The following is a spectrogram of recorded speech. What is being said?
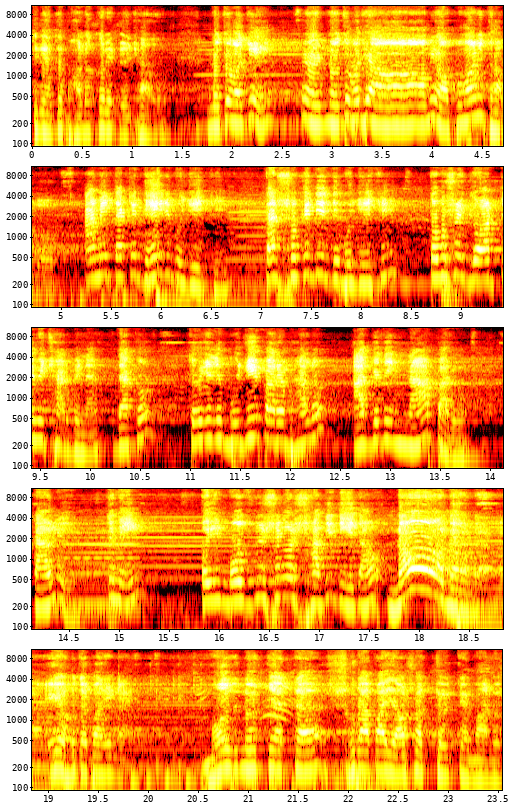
তুমি ওকে ভালো করে বোঝাও। নতুবা যে নতুবা যে আ- আমি অপমানিত হব। আমি তাকে ঢের বুঝিয়েছি তার শোকে দিয়ে বুঝিয়েছি তবু সে গোয়ার তুমি ছাড়বে না। দেখো তুমি যদি বুঝিয়ে পারো ভালো আর যদি না পারো তাহলে তুমি ওই মজনুর সঙ্গে শাদি দিয়ে দাও। না না, এ হতে পারে না। মজনু হচ্ছে একটা সুরাপাই অসৎ চরিত্রের মানুষ।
